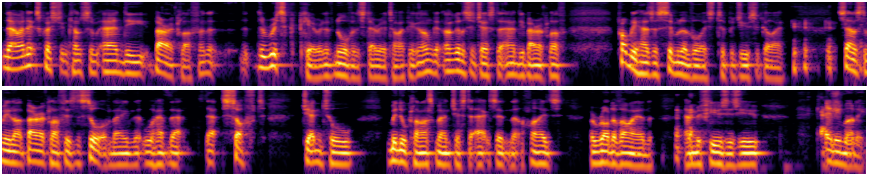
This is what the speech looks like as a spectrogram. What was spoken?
Now, our next question comes from Andy Barraclough, and the, the risk, Kieran, of northern stereotyping. I'm, I'm going to suggest that Andy Barraclough probably has a similar voice to producer guy. Sounds to me like Barraclough is the sort of name that will have that that soft, gentle, middle class Manchester accent that hides a rod of iron and refuses you Cash. any money.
